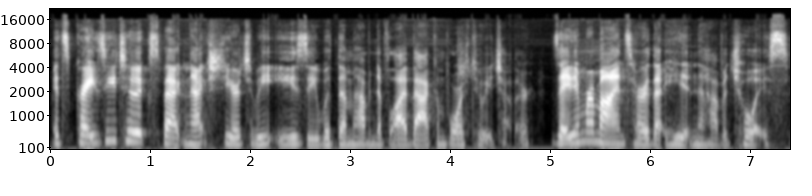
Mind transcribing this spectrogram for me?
It's crazy to expect next year to be easy with them having to fly back and forth to each other. Xaden reminds her that he didn't have a choice,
